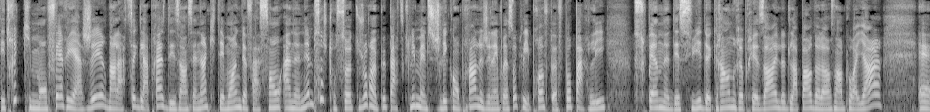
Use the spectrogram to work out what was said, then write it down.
des trucs qui m'ont fait réagir dans l'article de la presse des enseignants qui témoignent de façon anonyme. Ça, je trouve ça toujours un peu particulier, même si je les comprends. J'ai l'impression que les profs peuvent pas parler sous peine d'essuyer de grandes représailles de la part de leurs employeurs. Euh,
